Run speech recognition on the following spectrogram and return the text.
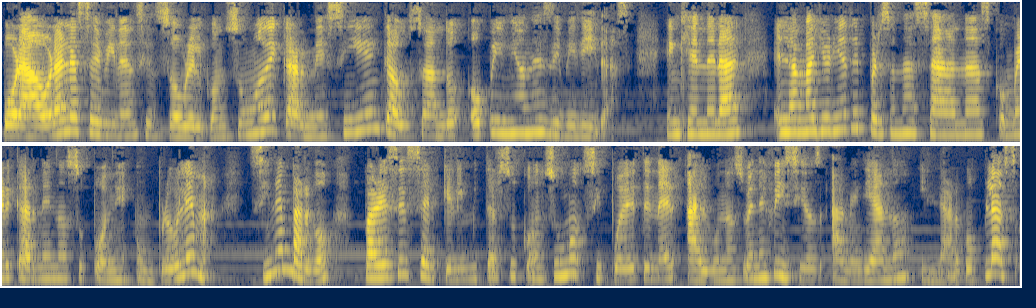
por ahora las evidencias sobre el consumo de carne siguen causando opiniones divididas. En general, en la mayoría de personas sanas, comer carne no supone un problema. Sin embargo, parece ser que limitar su consumo sí puede tener algunos beneficios a mediano y largo plazo.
